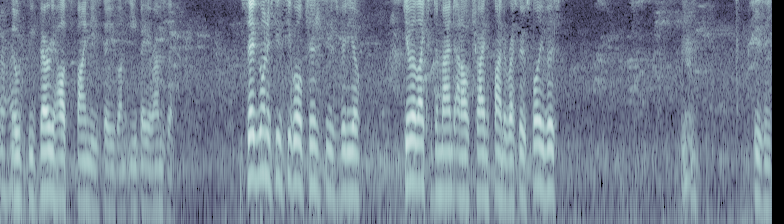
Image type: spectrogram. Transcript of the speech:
Uh-huh. It would be very hard to find these days on eBay or Amazon. So if you want to see a sequel alternative to this video, give it a like to demand and I'll try and find the rest of those flavours. Excuse me.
